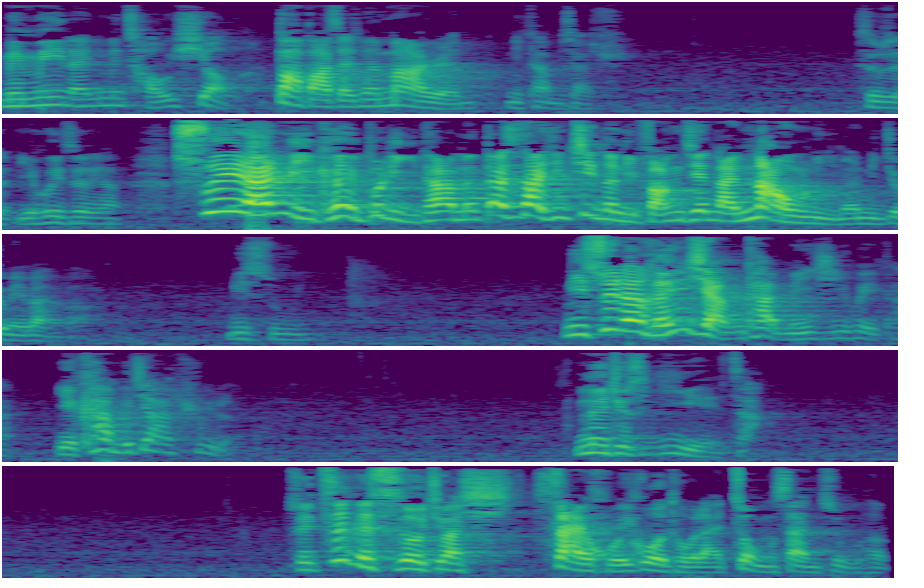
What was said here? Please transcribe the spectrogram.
妹妹来那边嘲笑，爸爸在那边骂人，你看不下去。是不是也会这样？虽然你可以不理他们，但是他已经进了你房间来闹你了，你就没办法。你输。你虽然很想看，没机会看，也看不下去了。那就是业障。所以这个时候就要再回过头来众善祝贺。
